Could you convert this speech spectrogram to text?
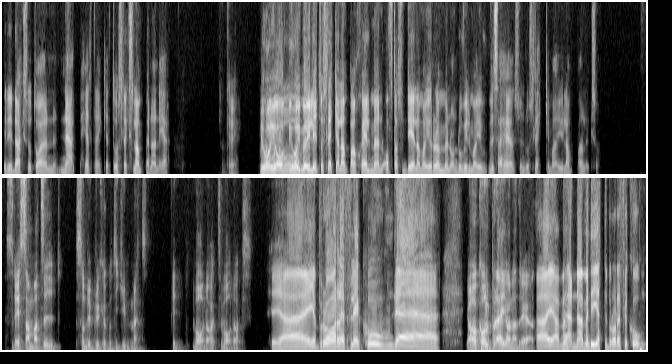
är det dags att ta en nap helt enkelt. Då släcks lamporna ner. Okej. Du har, ju, då- du har ju möjlighet att släcka lampan själv men ofta så delar man ju rum med någon. Då vill man ju visa hänsyn. Då släcker man ju lampan. Liksom. Så det är samma tid som du brukar gå till gymmet? Vardag till vardags? Ja, bra reflektion där! Jag har koll på dig Jan Andreas. Jajamän, Nej, men det är jättebra reflektion.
